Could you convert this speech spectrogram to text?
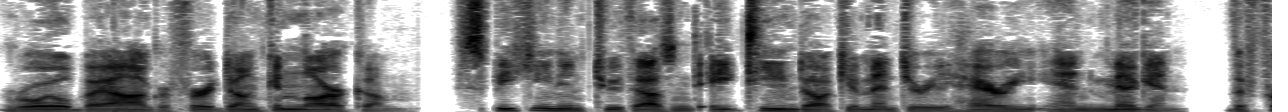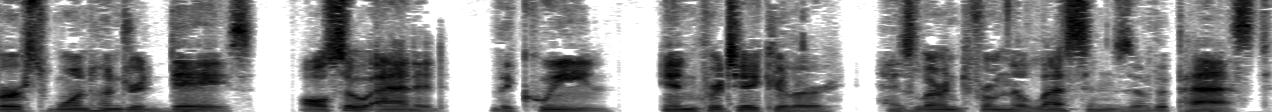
Royal biographer Duncan Larcombe, speaking in 2018 documentary Harry and Meghan, The First 100 Days, also added, the Queen, in particular, has learned from the lessons of the past.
